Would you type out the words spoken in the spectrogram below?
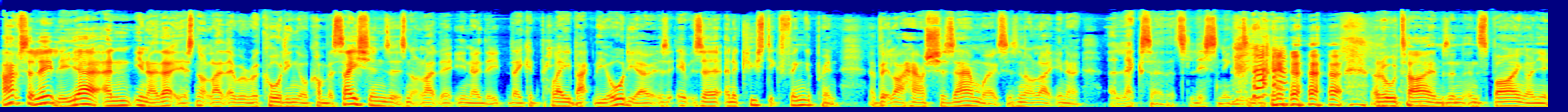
Absolutely, yeah. And you know that it's not like they were recording your conversations. It's not like that. You know they, they could play back the audio. It was, it was a, an acoustic fingerprint, a bit like how Shazam works. It's not like you know Alexa that's listening to you at all times and, and spying on you.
